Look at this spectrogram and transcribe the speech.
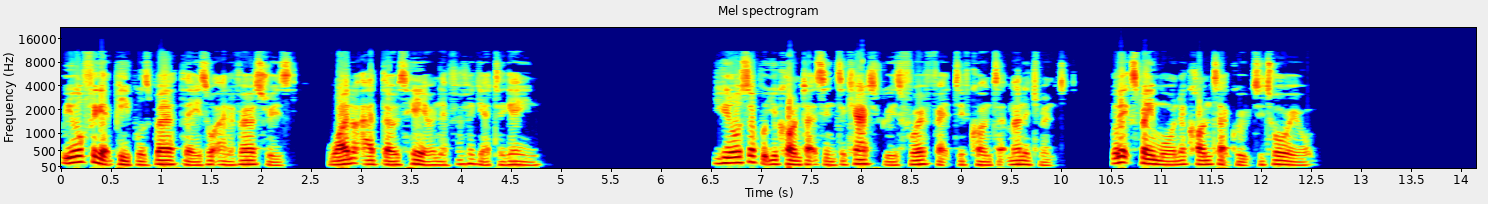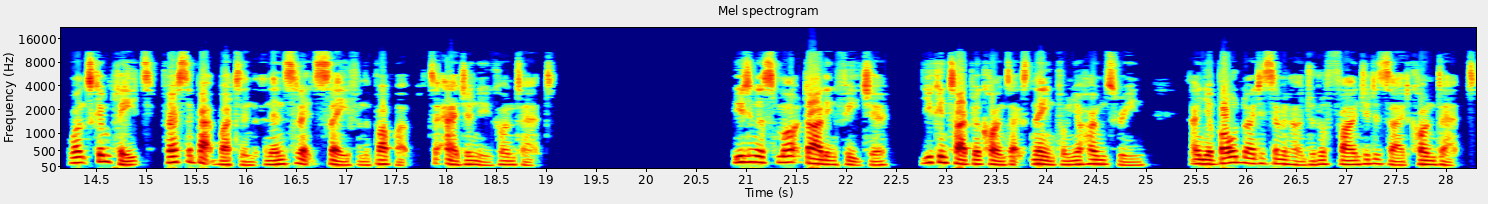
We all forget people's birthdays or anniversaries. Why not add those here and never forget again? You can also put your contacts into categories for effective contact management. We'll explain more in a contact group tutorial. Once complete, press the back button and then select Save from the pop-up to add your new contact. Using the smart dialing feature, you can type your contact's name from your home screen and your Bold 9700 will find your desired contact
